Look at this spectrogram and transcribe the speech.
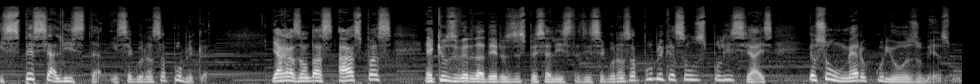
especialista em segurança pública. E a razão das aspas é que os verdadeiros especialistas em segurança pública são os policiais. Eu sou um mero curioso mesmo.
